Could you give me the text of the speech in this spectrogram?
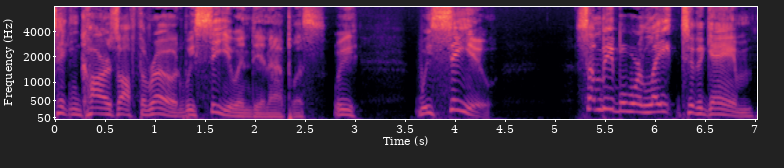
taking cars off the road. We see you, Indianapolis. We we see you. Some people were late to the game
